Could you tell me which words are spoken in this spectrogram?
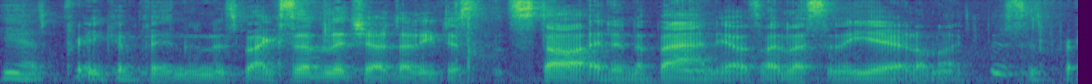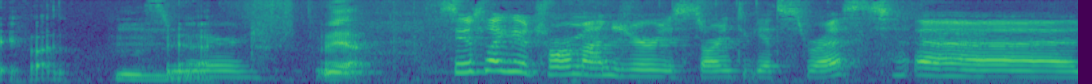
yeah, it's pretty good being in this band. Because literally, I'd only just started in a band. You know, it's like less than a year, and I'm like, this is pretty fun. It's Yeah. weird. Yeah. Seems like your tour manager is starting to get stressed. Uh,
